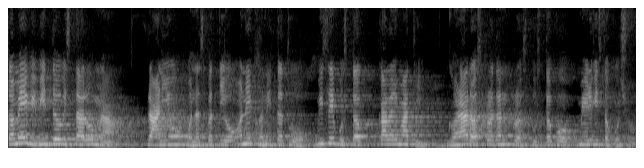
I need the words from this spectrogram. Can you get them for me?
તમે વિવિધ વિસ્તારોમાં પ્રાણીઓ, વનસ્પતિઓ અને ખનિજ તત્વો વિશે પુસ્તકાલયમાંથી ઘણા રસપ્રદન પુસ્તકો મેળવી શકો છો.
